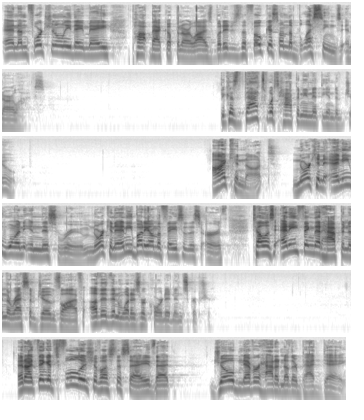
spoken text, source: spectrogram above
And unfortunately, they may pop back up in our lives, but it is the focus on the blessings in our lives. Because that's what's happening at the end of Job. I cannot, nor can anyone in this room, nor can anybody on the face of this earth tell us anything that happened in the rest of Job's life other than what is recorded in Scripture. And I think it's foolish of us to say that Job never had another bad day,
